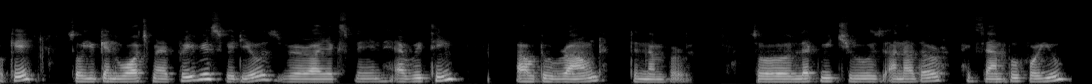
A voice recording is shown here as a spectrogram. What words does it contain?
Okay so you can watch my previous videos where I explain everything how to round the number. So let me choose another example for you.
